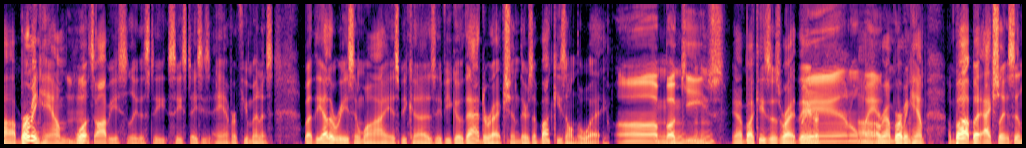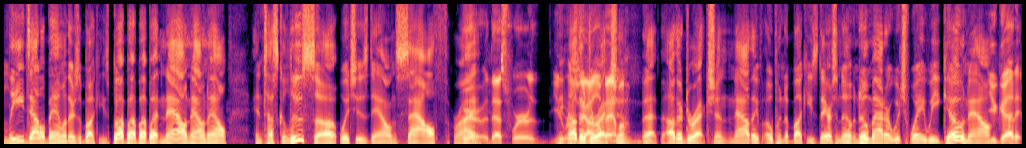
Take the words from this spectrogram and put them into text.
uh, Birmingham, Mhm. well, it's obviously to see, see Stacy's aunt for a few minutes, but the other reason why is because if you go that direction, there's a Buc-ee's on the way. Uh, Mhm, Buc-ee's. Yeah, Buc-ee's is right there Man, oh uh, around Birmingham. But but actually, it's in Leeds, Alabama. There's a Buc-ee's. But but but but now now now in Tuscaloosa, which is down south, right? Where- that's where the other direction, Alabama. that the other direction. Now they've opened a Buc-ee's there. So no no matter which way we go now, You got it.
